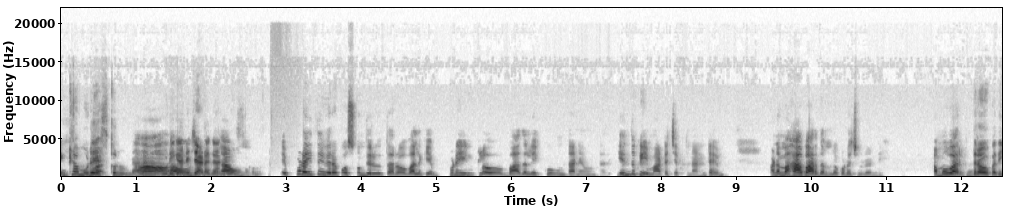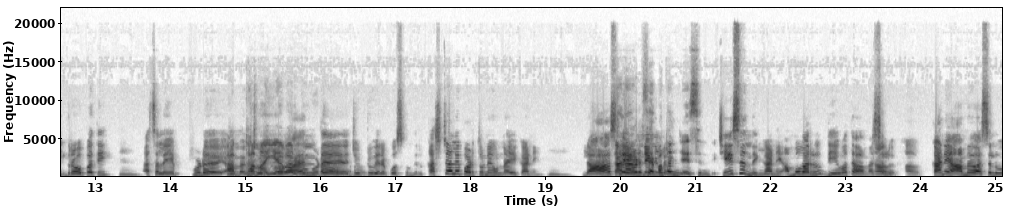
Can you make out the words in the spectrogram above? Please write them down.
ఇంట్లో ముడేసుకుని ముడి అవును. ఎప్పుడైతే విరపోసుకొని తిరుగుతారో వాళ్ళకి ఎప్పుడు ఇంట్లో బాధలు ఎక్కువ ఉంటానే ఉంటది. ఎందుకు ఈ మాట చెప్తున్నానంటే మన మహాభారతంలో కూడా చూడండి. అమ్మవారు. ద్రౌపది. ద్రౌపది. అసలు ఎప్పుడు ఆమె జుట్టు కూడా జుట్టు విరపోసుకుంది. కష్టాలే పడుతూనే ఉన్నాయి కానీ. లాస్ట్ శపథం చేసింది. చేసింది. కానీ అమ్మవారు దేవత ఆమె అసలు. కానీ ఆమె అసలు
